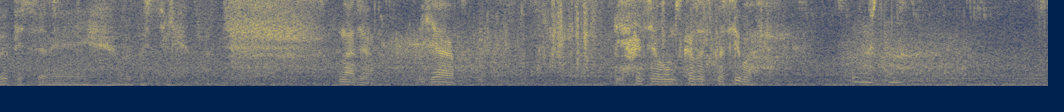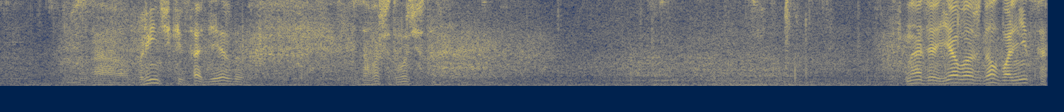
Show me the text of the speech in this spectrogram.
Выписали и выпустили. Надя, я... Я хотел вам сказать спасибо За что? за блинчики, за одежду, за ваше творчество. Надя, я вас ждал в больнице.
